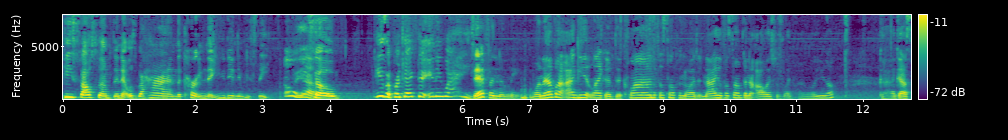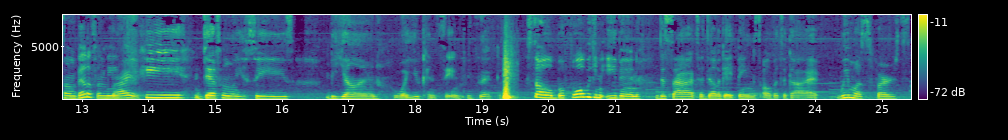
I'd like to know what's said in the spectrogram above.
He mm-hmm. saw something that was behind the curtain that you didn't even see. oh yeah, So, he's a protector anyway. Definitely. Whenever I get like a decline for something or a denial for something, I always just like, oh, well, you know, God got something better for me. Right. He definitely sees beyond what you can see. Exactly. So before we can even decide to delegate things over to God, we must first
